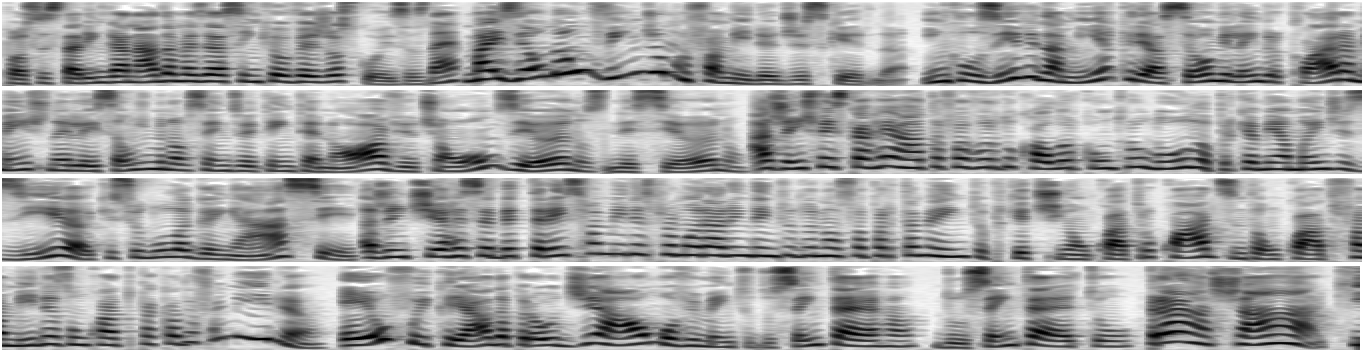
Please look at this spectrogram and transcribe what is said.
posso estar enganada, mas é assim que eu vejo as coisas, né? Mas eu não vim de uma família de esquerda. Inclusive, na minha criação, eu me lembro claramente na eleição de 1989, eu tinha 11 anos nesse ano, a gente fez carreata a favor do Collor contra o Lula, porque a minha mãe dizia que se o Lula ganhasse, a gente ia receber três famílias para morarem dentro do nosso apartamento, porque tinham quatro quartos, então quatro famílias, um quarto para cada família. Eu fui criada para odiar o movimento do sem terra, do sem teto, para achar que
